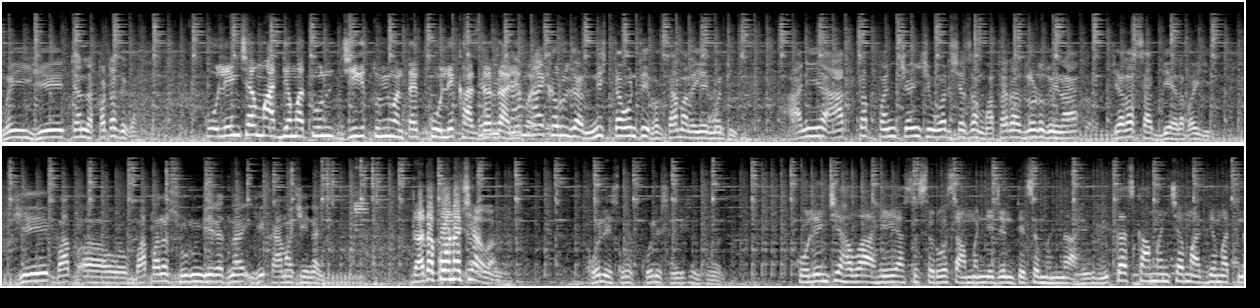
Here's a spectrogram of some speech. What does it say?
मग हे त्यांना पटायचं का? कोल्हेंच्या माध्यमातून जी तुम्ही म्हणताय कोल्हे खासदार झाले काम नाही पाहिजे. करू द्या. निष्ठावंत आहे फक्त आम्हाला ये मध्ये आणि आत्ता पंच्याऐंशी वर्षाचा म्हातारा लढतोय ना त्याला साथ द्यायला पाहिजे. हे बाप अं, बापाला सोडून गेल्यात ना हे कामाचे नाही. दादा कोणाची हवा? कोलेस ना? कोले सांगितलं तुम्हाला. कोल्हेंची हवा आहे असं सर्वसामान्य जनतेचं म्हणणं आहे. विकास कामांच्या माध्यमातून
